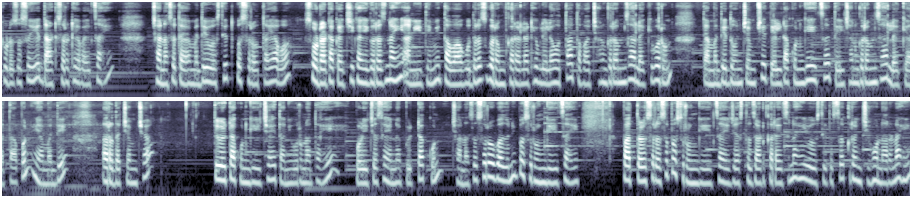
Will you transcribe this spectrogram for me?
थोडंसं असं हे दाटसर ठेवायचं आहे. छान असं तव्यामध्ये व्यवस्थित पसरवता यावं. सोडा टाकायची काही गरज नाही आणि इथे मी तवा अगोदरच गरम करायला ठेवलेला होता. तवा छान गरम झाला की वरून त्यामध्ये दोन चमचे तेल टाकून घ्यायचं. तेल छान गरम झालं की आता आपण यामध्ये अर्धा चमचा तीळ टाकून घ्यायचे आहेत आणि वरून आता हे पोळीच्या साह्यानं पीठ टाकून छान असं सर्व बाजूनी पसरून घ्यायचं आहे. पातळसर असं पसरून घ्यायचं आहे. जास्त जाड करायचं नाही. व्यवस्थित असं क्रंची होणार नाही.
